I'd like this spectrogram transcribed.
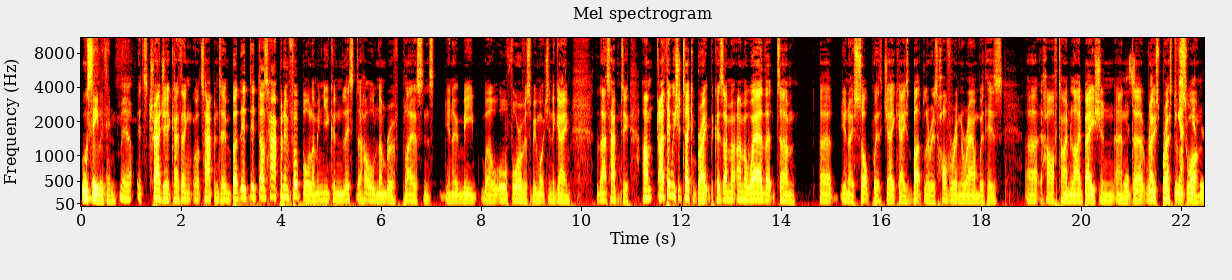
We'll see with him. Yeah, it's tragic, I think, what's happened to him, but it, it does happen in football. I mean, you can list a whole number of players since, you know, me, well, all four of us have been watching the game that that's happened to. Um, I think we should take a break because I'm I'm aware that, um, uh, you know, Sopwith JK's butler is hovering around with his uh, half-time libation and Yes, uh, roast breast of at me at swan.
